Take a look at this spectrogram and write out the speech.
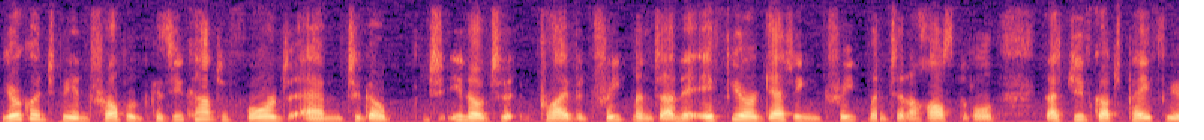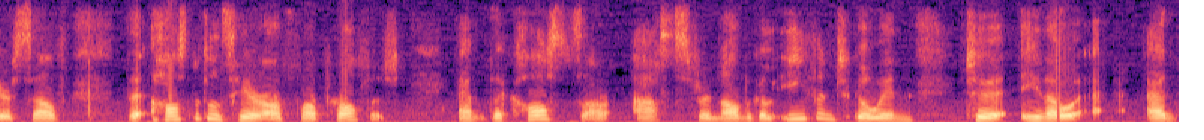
you're going to be in trouble because you can't afford um, to go, to, you know, to private treatment. And if you're getting treatment in a hospital that you've got to pay for yourself, the hospitals here are for profit. And um, the costs are astronomical, even to go in to, you know, an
